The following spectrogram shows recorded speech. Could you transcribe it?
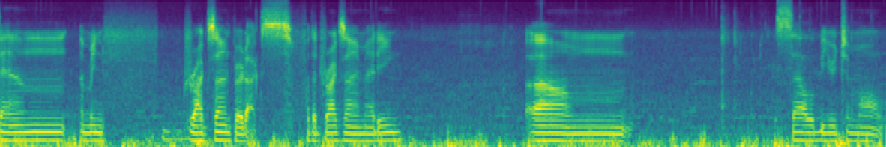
Then I mean drugs and products. For the drugs I'm adding um, salbutamol.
